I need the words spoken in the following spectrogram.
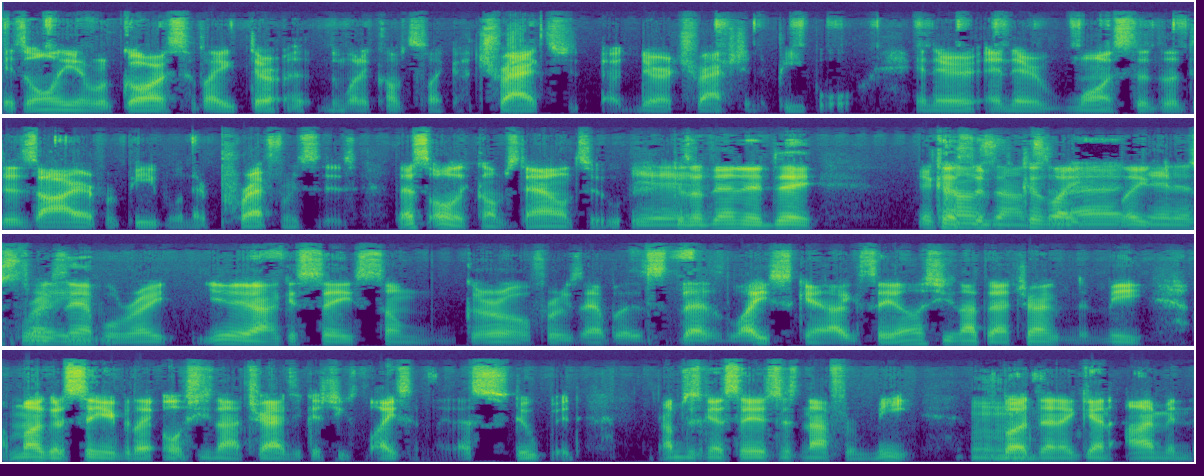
it's only in regards to like their when it comes to like attraction, their attraction to people, and their and their wants to the desire for people and their preferences. That's all it comes down to. yeah, Because at the end of the day, because because like that, like for like, example, right? Yeah, I could say some girl, for example, that's that's light skinned. I could say, oh, she's not that attractive to me. I'm not gonna sit here and be like, oh, she's not attractive because she's light skinned. That's stupid. I'm just gonna say it's just not for me. Mhm. But then again, I'm in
